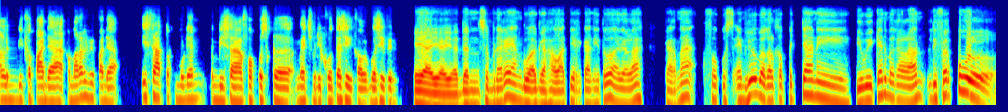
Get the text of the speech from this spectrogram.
lebih kepada kemarin lebih pada istirahat untuk kemudian bisa fokus ke match berikutnya sih kalau gue sih Vin. Iya iya iya. Dan sebenarnya yang gua agak khawatirkan itu adalah karena fokus MU bakal kepecah nih. Di weekend bakal lawan Liverpool.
